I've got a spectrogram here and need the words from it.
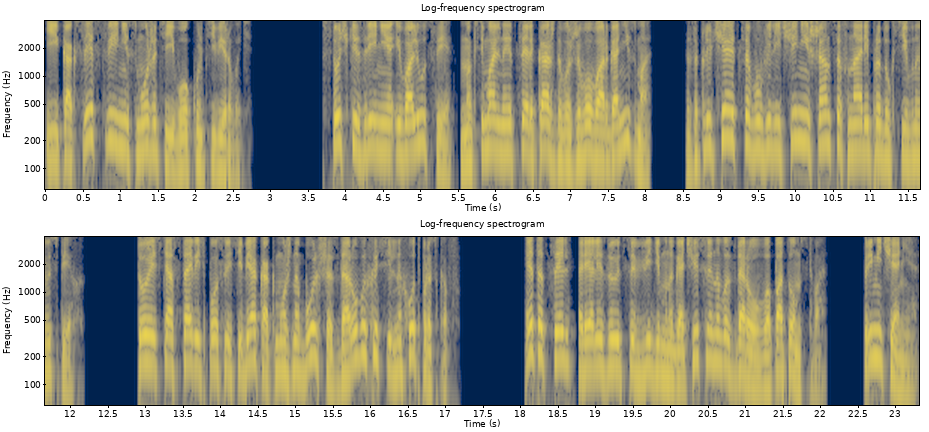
и как следствие не сможете его культивировать. С точки зрения эволюции, максимальная цель каждого живого организма заключается в увеличении шансов на репродуктивный успех. То есть оставить после себя как можно больше здоровых и сильных отпрысков. Эта цель реализуется в виде многочисленного здорового потомства. Примечание.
